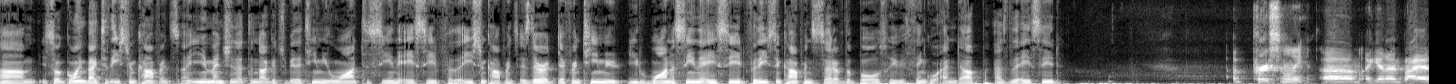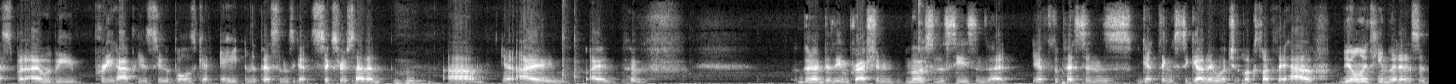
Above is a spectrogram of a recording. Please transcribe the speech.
Um, so going back to the Eastern Conference, uh, you mentioned that the Nuggets would be the team you want to see in the A seed for the Eastern Conference. Is there a different team you'd, you'd want to see in the A seed for the Eastern Conference instead of the Bulls, who you think will end up as the A seed? Personally, um, again, I'm biased, but I would be pretty happy to see the Bulls get eight and the Pistons get six or 7 mm-hmm. um, you know, I I have been under the impression most of the season that if the Pistons get things together, which it looks like they have, the only team that is a,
